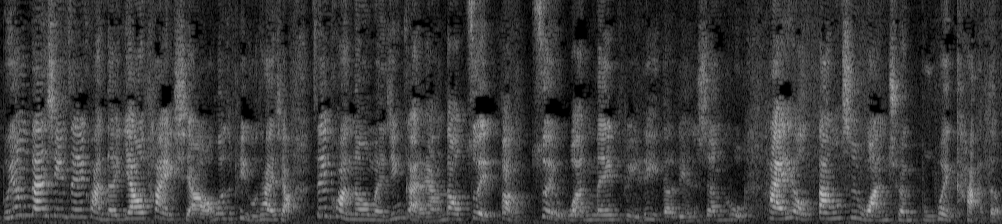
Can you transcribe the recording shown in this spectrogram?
不用担心这一款的腰太小或者屁股太小。这一款呢，我们已经改良到最棒、最完美比例的连身裤，还。有裆是完全不不会卡的，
